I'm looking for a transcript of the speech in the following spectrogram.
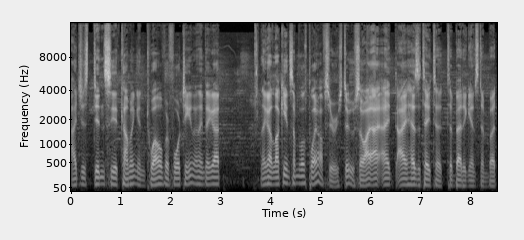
I just didn't see it coming in 12 or 14. I think they got they got lucky in some of those playoff series too. So I I, I, I hesitate to, to bet against him, but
